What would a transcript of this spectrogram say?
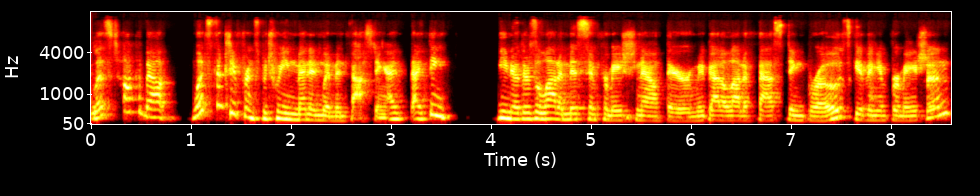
Let's talk about what's the difference between men and women fasting. I, I think you know, there's a lot of misinformation out there, and we've got a lot of fasting bros giving information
